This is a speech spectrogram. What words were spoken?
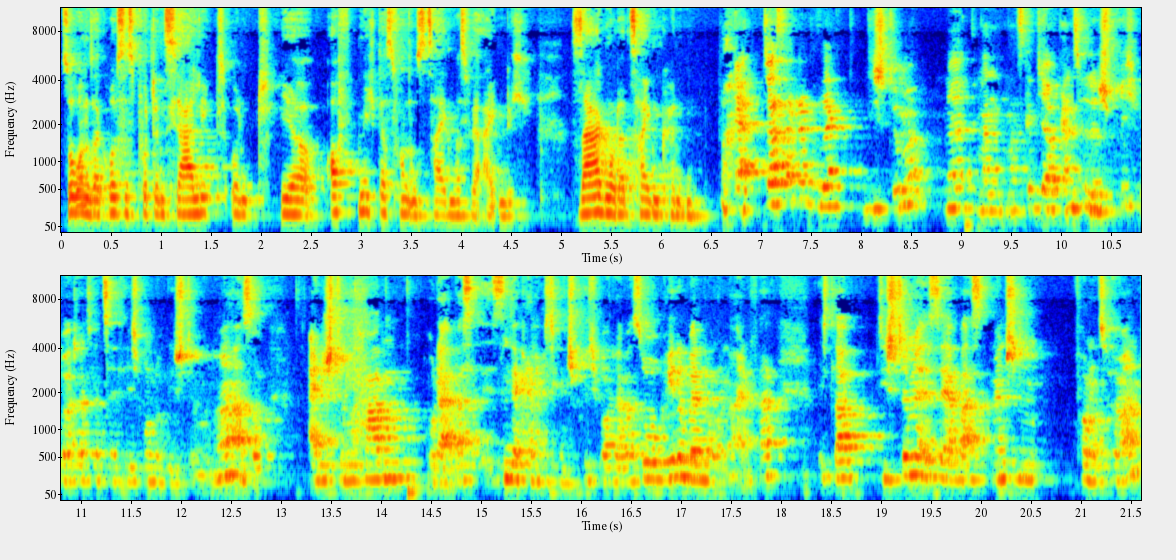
so unser größtes Potenzial liegt und wir oft nicht das von uns zeigen, was wir eigentlich sagen oder zeigen könnten. Ja, du hast ja gerade gesagt, die Stimme. Ne? Man, es gibt ja auch ganz viele Sprichwörter tatsächlich rund um die Stimme. Ne? Also eine Stimme haben oder was sind ja keine richtigen Sprichworte, aber so Redewendungen einfach. Ich glaube, die Stimme ist ja was Menschen von uns hören,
